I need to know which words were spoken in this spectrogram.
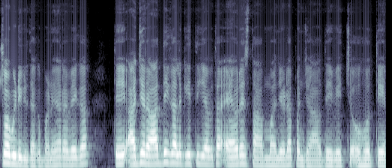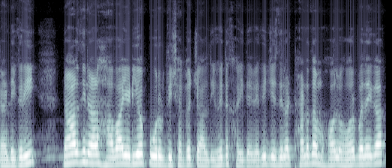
24 ਡਿਗਰੀ ਤੱਕ ਬਣਿਆ ਰਹੇਗਾ। ਤੇ ਅੱਜ ਰਾਤ ਦੀ ਗੱਲ ਕੀਤੀ ਜਾਵੇ ਤਾਂ ਐਵਰੇਜ ਤਾਪਮਾਨ ਜਿਹੜਾ ਪੰਜਾਬ ਦੇ ਵਿੱਚ ਉਹ 13 ਡਿਗਰੀ, ਨਾਲ ਦੀ ਨਾਲ ਹਵਾ ਜਿਹੜੀ ਉਹ ਪੂਰਬ ਦਿਸ਼ਾ ਤੋਂ ਚੱਲਦੀ ਹੋਈ ਦਿਖਾਈ ਦੇਵੇਗੀ, ਜਿਸ ਦੇ ਨਾਲ ਠੰਡ ਦਾ ਮਾਹੌਲ ਹੋਰ ਵਧੇਗਾ।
